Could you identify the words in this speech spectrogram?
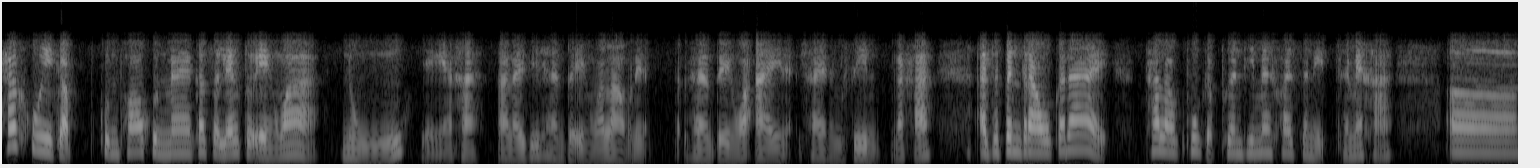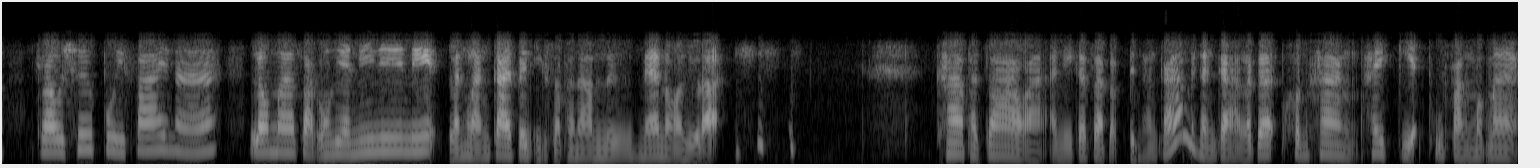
ถ้าคุยกับคุณพ่อคุณแม่ก็จะเรียกตัวเองว่า หนู อย่างเงี้ยค่ะ อะไรที่แทนตัวเองว่าเราเนี่ย แทนตัวเองว่าไอเนี่ยใช่ทั้งสิ้นนะคะ อาจจะเป็นเราก็ได้ ถ้าเราพูดกับเพื่อนที่ไม่ค่อยสนิทใช่ไหมคะเออเราชื่อปุยฝ้ายนะ เรามาจากโรงเรียนนี่นี่นี่หลังๆ กลายเป็นอีกสรรพนามหนึ่งแน่นอนอยู่ละ ข้าพระเจ้า อะ อันนี้ก็จะแบบเป็นทางการเป็นทางการ แล้วก็ค่อนข้างให้เกียรติผู้ฟังมาก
